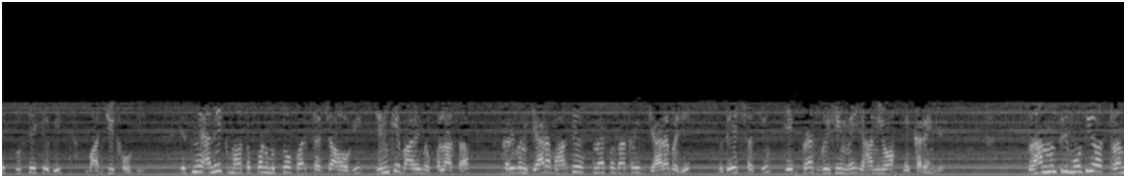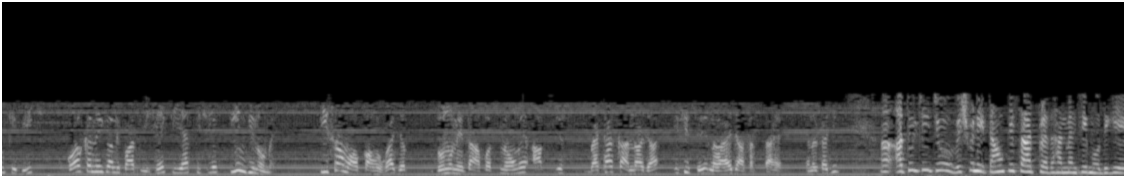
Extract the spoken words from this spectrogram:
एक दूसरे के बीच बातचीत होगी। इसमें अनेक महत्वपूर्ण मुद्दों पर चर्चा होगी जिनके बारे में खुलासा करीबन 11 भारतीय समय के अनुसार करीब 11 बजे विदेश सचिव एक प्रेस ब्रीफिंग में यहाँ न्यूयॉर्क में करेंगे। प्रधानमंत्री मोदी और ट्रंप के बीच गौर करने वाली बात यह है कि यह पिछले तीन दिनों में तीसरा मौका होगा जब दोनों नेता आपस में होंगे। आप इस बैठक का अंदाज़ा इसी से लगाया जा सकता है। अनिता जी? अतुल जी, जो विश्व नेताओं के साथ प्रधानमंत्री मोदी की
